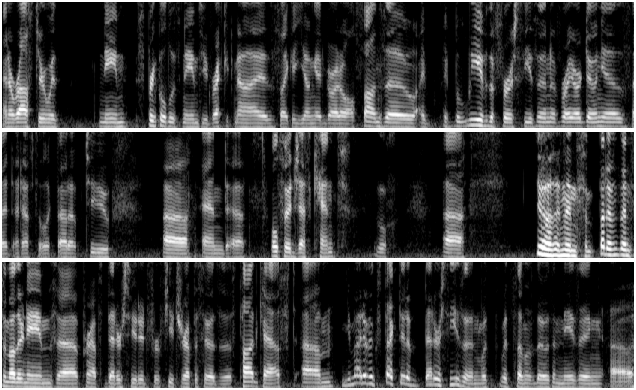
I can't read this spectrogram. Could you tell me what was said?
and a roster with names sprinkled with names you'd recognize, like a young Edgardo Alfonzo. I, I believe the first season of Rey Ordonez. I'd, I'd have to look that up too. Uh, and uh, also Jeff Kent. Uh, yeah, and then some, but then some other names, uh, perhaps better suited for future episodes of this podcast. Um, you might have expected a better season with, with some of those amazing, uh,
